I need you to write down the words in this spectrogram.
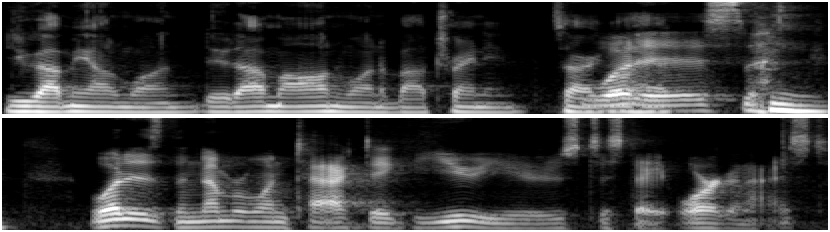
you got me on one dude i'm on one about training sorry go what ahead. is what is the number one tactic you use to stay organized?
